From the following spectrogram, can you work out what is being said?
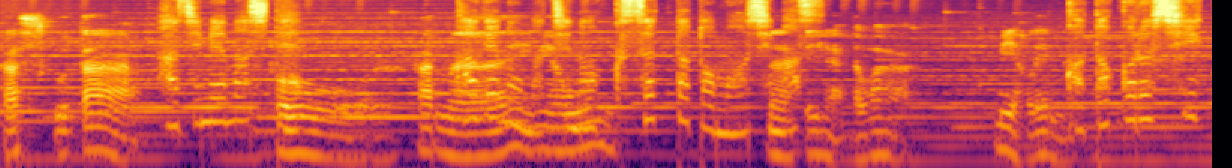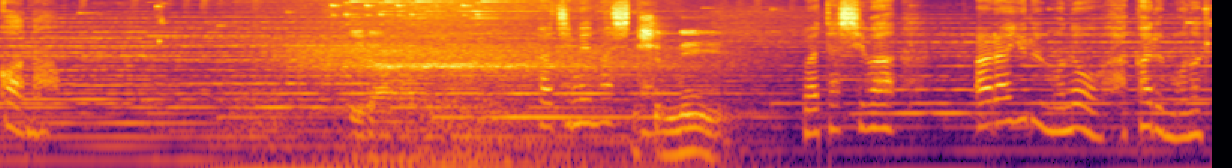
คัสกูต้า はじめまして โอ้ธาตุไม้ 影の เมียว 町のクセッタと申し น่า ま ตี す แหละแต่ว่าไม่อยากเล่นนะ 堅苦しいかな สีดาว はじめまし มิช て นนี่ 私はあらゆるものを測るもので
